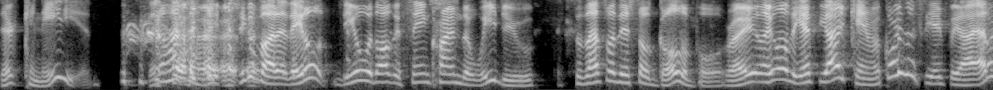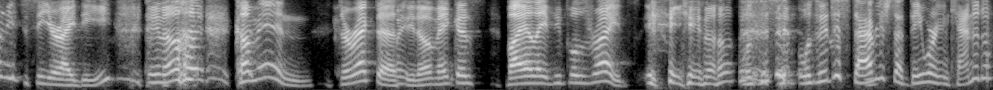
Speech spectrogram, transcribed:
they're Canadian. They don't have to de- think about it. They don't deal with all the same crime that we do. So that's why they're so gullible, right? Like, oh, the FBI came. Of course, it's the FBI. I don't need to see your ID. You know, come in, direct us. Wait. You know, make us violate people's rights. you know, Was this It's- was it established that they were in Canada?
